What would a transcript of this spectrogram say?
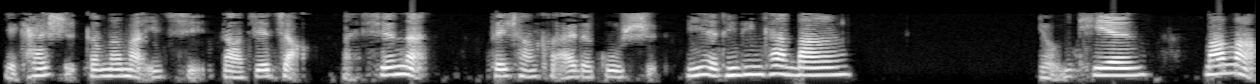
也开始跟妈妈一起到街角买鲜奶，非常可爱的故事，你也听听看吧。有一天，妈妈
